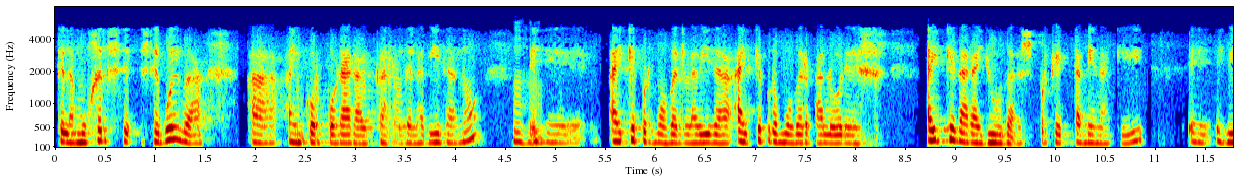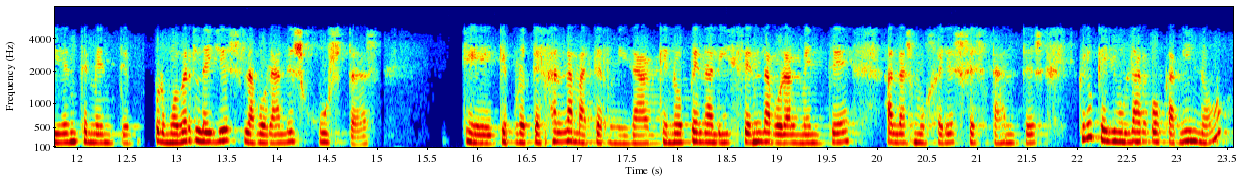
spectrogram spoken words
que la mujer se, se vuelva a, incorporar al carro de la vida, ¿no? Eh, hay que promover la vida, hay que promover valores, hay que dar ayudas, porque también aquí, eh, evidentemente, promover leyes laborales justas, que, que, protejan la maternidad, que no penalicen laboralmente a las mujeres gestantes. Creo que hay un largo camino,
